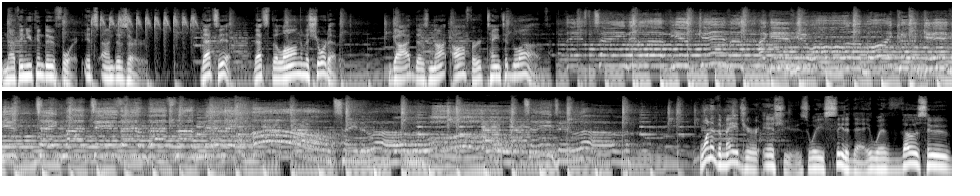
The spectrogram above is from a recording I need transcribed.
Nothing you can do for it. It's undeserved. That's it. That's the long and the short of it. God does not offer tainted love. This tainted love you've given, I give you all a boy could give you. Take my tears, and that's not nearly all. Oh, tainted love, tainted love. One of the major issues we see today with those who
